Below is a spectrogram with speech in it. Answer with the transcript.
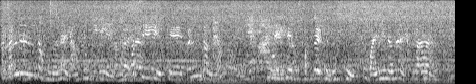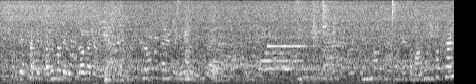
보니까 자르다 보면은 양쪽이 같이 이렇게 잘리잖아요 근데 이렇게 갑자기 이렇게 놓고 또 말리면은 약간 이제 자기 가르마대로 돌아가잖아요 그런 것들도 유행이 있어요 그래서 마무리 커트 할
